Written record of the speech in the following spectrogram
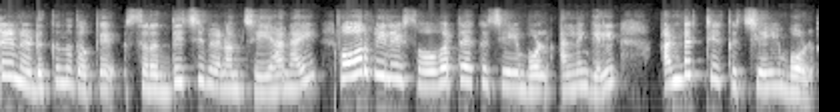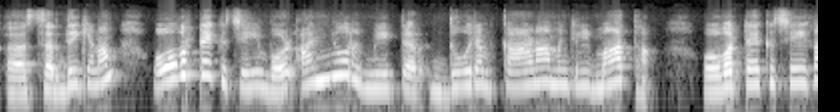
ടേൺ എടുക്കുന്നതൊക്കെ ശ്രദ്ധിച്ചു വേണം ചെയ്യാനായി. ഫോർ വീലേഴ്സ് ഓവർടേക്ക് ചെയ്യുമ്പോൾ അല്ലെങ്കിൽ അണ്ടർടേക്ക് ചെയ്യുമ്പോൾ ശ്രദ്ധിക്കണം. ഓവർടേക്ക് ചെയ്യുമ്പോൾ അഞ്ഞൂറ് മീറ്റർ ദൂരം കാണാമെങ്കിൽ മാത്രം ഓവർടേക്ക് ചെയ്യുക.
